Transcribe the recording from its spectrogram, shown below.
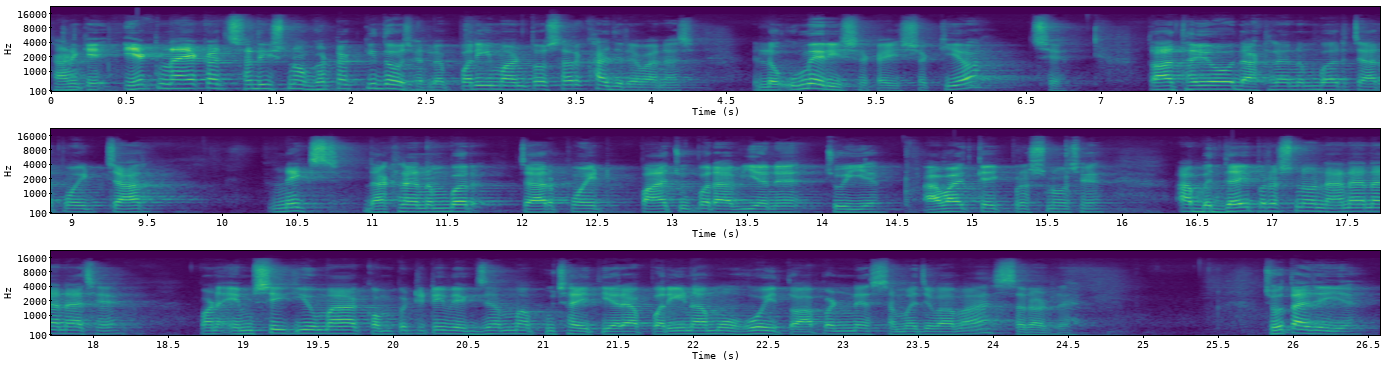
કારણ કે એકના એક જ સદીશનો ઘટક કીધો છે, એટલે પરિમાણ તો સરખા જ રહેવાના છે, એટલે ઉમેરી શકાય શક્ય છે. તો આ થયો દાખલા નંબર ચાર પોઈન્ટ ચાર. નેક્સ્ટ દાખલા નંબર ચાર પોઈન્ટ પાંચ ઉપર આવી જોઈએ. આવા જ કંઈક પ્રશ્નો છે. આ બધાય પ્રશ્નો નાના નાના છે. પણ એમસીક્યુમાં કોમ્પિટિટિવ એક્ઝામમાં પૂછાય ત્યારે આ પરિણામો હોય તો આપણને સમજવામાં સરળ રહે. જોતા જઈએ.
